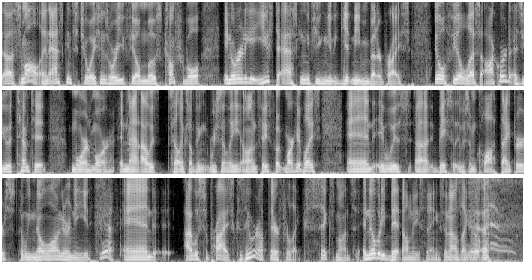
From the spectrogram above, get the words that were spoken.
uh, small and ask in situations where you feel most comfortable in order to get used to asking if you can get, get an even better price. It will feel less awkward as you attempt it more and more. And Matt, I was selling something recently on Facebook Marketplace, and it was uh, basically it was some cloth diapers that we no longer need. Yeah. And I was surprised because they were up there for like six months and nobody bit on these things. And I was like, oh.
